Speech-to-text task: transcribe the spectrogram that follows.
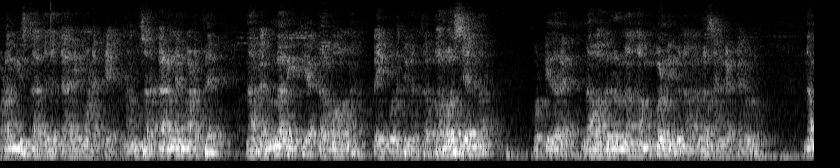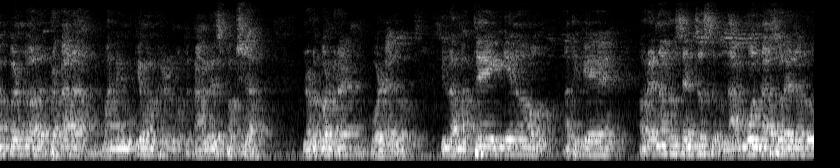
ಒಳ ಮೀಸಲಾತಿನ ಜಾರಿ ಮಾಡೋಕ್ಕೆ ನಮ್ಮ ಸರ್ಕಾರನೇ ಮಾಡುತ್ತೆ. ನಾವೆಲ್ಲ ರೀತಿಯ ಕ್ರಮವನ್ನು ಕೈಗೊಳ್ತೀವಿ ಅಂತ ಭರವಸೆಯನ್ನು ಕೊಟ್ಟಿದ್ದಾರೆ. ನಾವು ಅದನ್ನು ನಂಬ್ಕೊಂಡಿದ್ವಿ ನಾವೆಲ್ಲ ಸಂಘಟನೆಗಳು. ನಂಬ್ಕೊಂಡು ಅದರ ಪ್ರಕಾರ ಮಾನ್ಯ ಮುಖ್ಯಮಂತ್ರಿಗಳು ಮತ್ತು ಕಾಂಗ್ರೆಸ್ ಪಕ್ಷ ನಡ್ಕೊಂಡ್ರೆ ಒಳ್ಳೆಯದು ಇಲ್ಲ, ಮತ್ತೆ ಇನ್ನೇನೋ ಅದಕ್ಕೆ ಅವರೇನಾದ್ರು ಸೆನ್ಸಸ್ ನಾಗಮೋಹನ್ ದಾಸ್ ಅವರೇನಾದ್ರು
